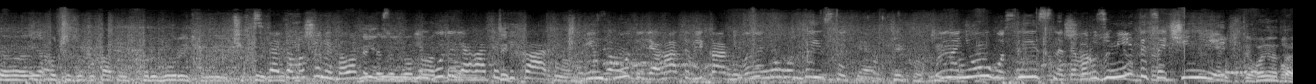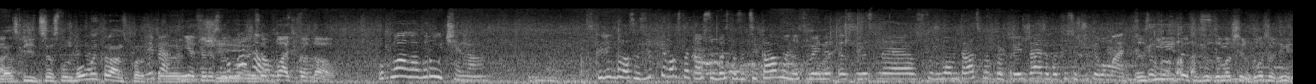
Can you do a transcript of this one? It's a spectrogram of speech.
Е, Я хочу запитати, переговорити, чи хтось Сідайте в машину і балакайте з Він адвокатом. буде лягати в лікарню. Він буде лягати в лікарню. Ви на нього тиснете. Ви на нього тиснете. Ви розумієте це чи ні? Пані Наталя, а скажіть, це службовий транспорт? е, Ні, це не службовий, це батько дав. Ухвала вручена. Скажіть, будь ласка, звідки у вас така особиста зацікавленість? Ви не, не, не в приїжджаєте до тисячі кілометрів. Змінюйте, що за машину, за машину, зніміть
